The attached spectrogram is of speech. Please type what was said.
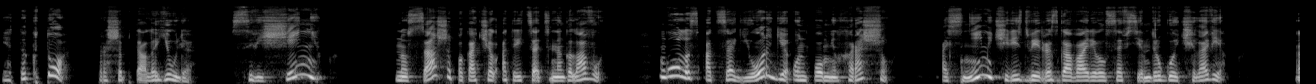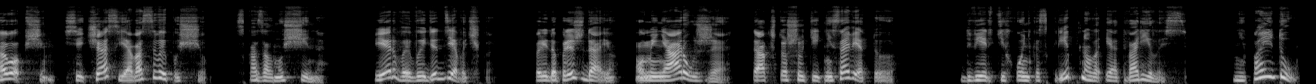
«Это кто?» – прошептала Юля. «Священник?» Но Саша покачал отрицательно головой. Голос отца Георгия он помнил хорошо, а с ними через дверь разговаривал совсем другой человек. «В общем, сейчас я вас выпущу», — сказал мужчина. «Первой выйдет девочка. Предупреждаю, у меня оружие, так что шутить не советую». Дверь тихонько скрипнула и отворилась. «Не пойду»,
